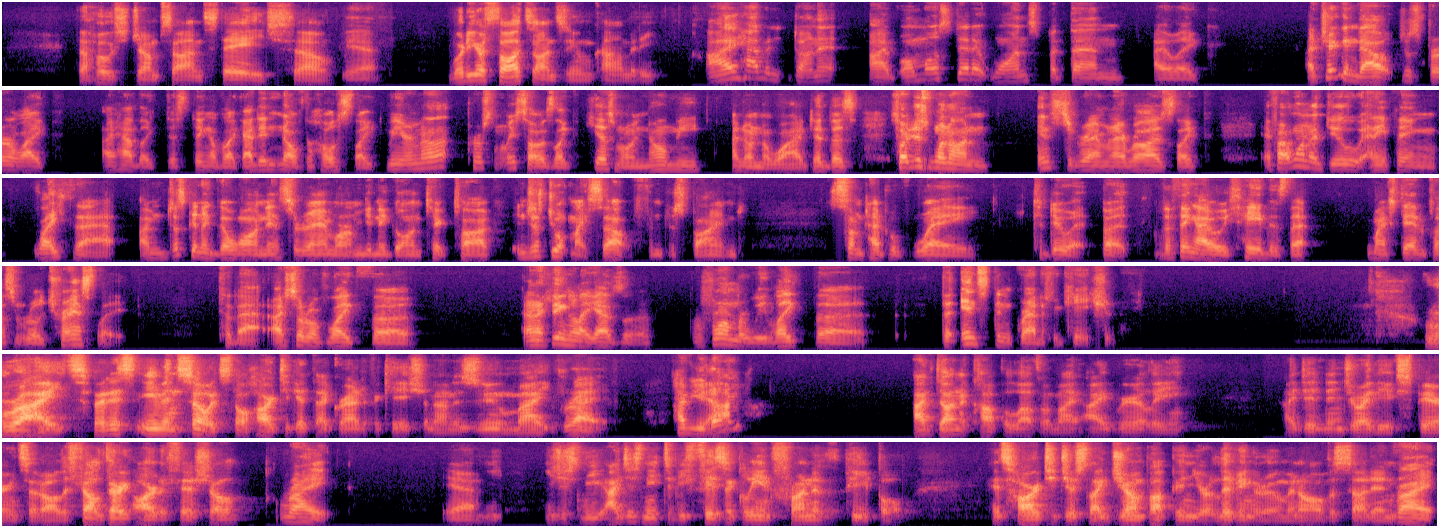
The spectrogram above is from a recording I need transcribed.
the host jumps on stage. So, Yeah. what are your thoughts on Zoom comedy? I haven't done it. I almost did it once, but then I like I chickened out just for like I had like this thing of like I didn't know if the host liked me or not personally, so I was like, he doesn't really know me. I don't know why I did this. So I just went on Instagram and I realized like if I want to do anything like that, I'm just gonna go on Instagram or I'm gonna go on TikTok and just do it myself and just find some type of way to do it. But the thing I always hate is that my stand up doesn't really translate to that. I sort of like the, and I think like as a performer, we like the the instant gratification. Right, but it's even so, it's still hard to get that gratification on a Zoom mic. Right. Have you Yeah. done? I've done a couple of them. I, I really, I didn't enjoy the experience at all. It felt very artificial. Right. Yeah. You just need, I just need to be physically in front of people. It's hard to just like jump up in your living room and all of a sudden Right.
